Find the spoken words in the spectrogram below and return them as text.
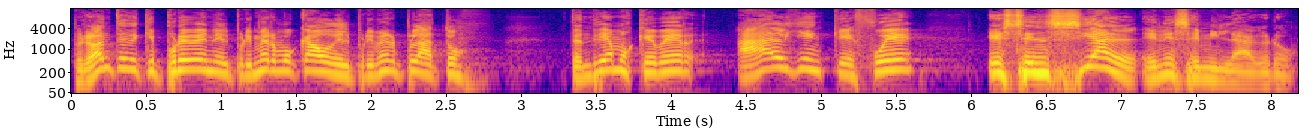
Pero antes de que prueben el primer bocado del primer plato, tendríamos que ver a alguien que fue esencial en ese milagro.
